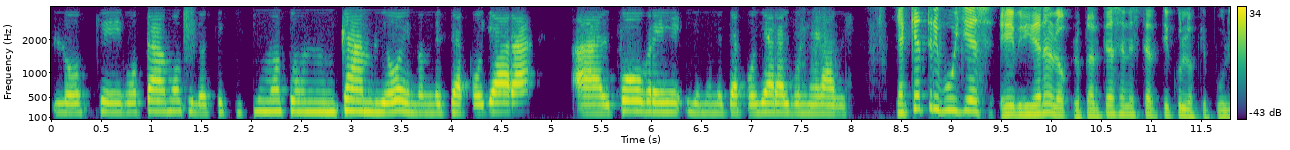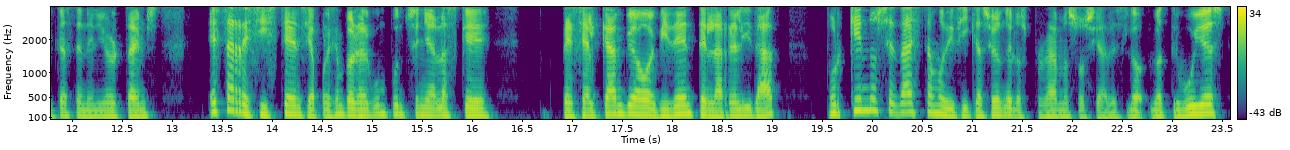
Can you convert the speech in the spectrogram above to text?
los que votamos y los que quisimos un cambio en donde se apoyara al pobre y en donde se apoyara al vulnerable. ¿Y a qué atribuyes, eh, Viridiana, lo, lo, planteas en este artículo que publicaste en el New York Times, esta resistencia? Por ejemplo, en algún punto señalas que pese al cambio evidente en la realidad, ¿por qué no se da esta modificación de los programas sociales? ¿Lo, lo atribuyes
